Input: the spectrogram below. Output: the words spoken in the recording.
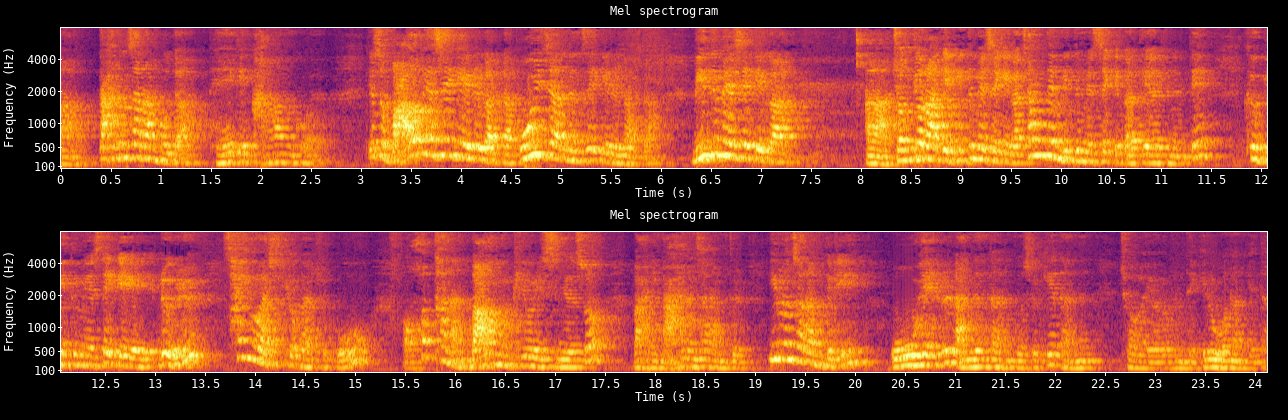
아, 다른 사람보다 되게 강한 거예요. 그래서 마음의 세계를 갖다, 보이지 않는 세계를 갖다, 믿음의 세계가, 아, 정결하게 믿음의 세계가, 참된 믿음의 세계가 되어야 되는데, 그그 믿음의 세계를 사유화시켜 가지고 어, 허탄한 마음은 비어 있으면서 말이 많은 사람들 이런 사람들이 오해를 낳는다는 것을 깨닫는 저와 여러분 되기를 원합니다.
